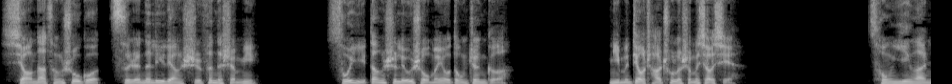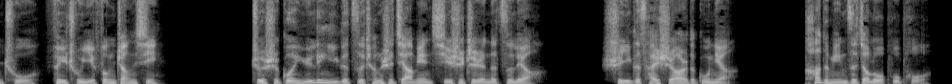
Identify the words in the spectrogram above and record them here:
小娜曾说过，此人的力量十分的神秘，所以当时留守没有动真格。你们调查出了什么消息？从阴暗处飞出一封章信，这是关于另一个自称是假面骑士之人的资料，是一个才十二的姑娘，她的名字叫洛普普，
